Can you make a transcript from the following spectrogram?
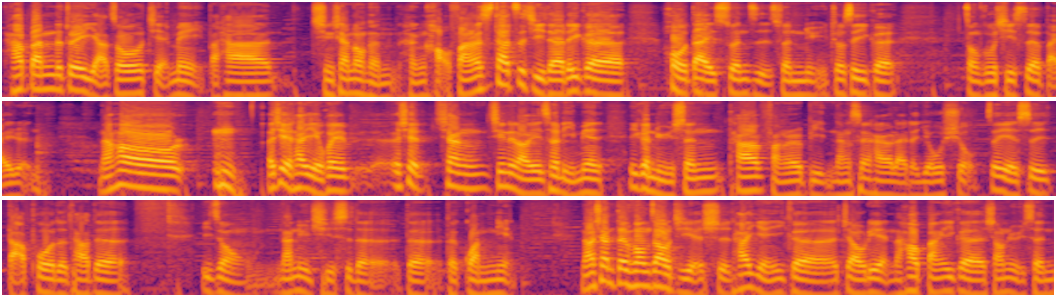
他帮的对亚洲姐妹把他形象弄得很很好，反而是他自己的那个后代孙子孙女就是一个种族歧视的白人。然后，而且他也会，而且像《经典老爷车》里面一个女生，她反而比男生还要来得优秀，这也是打破了他的。一种男女歧视的的的观念，然后像登峰造极也是，他演一个教练，然后帮一个小女生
